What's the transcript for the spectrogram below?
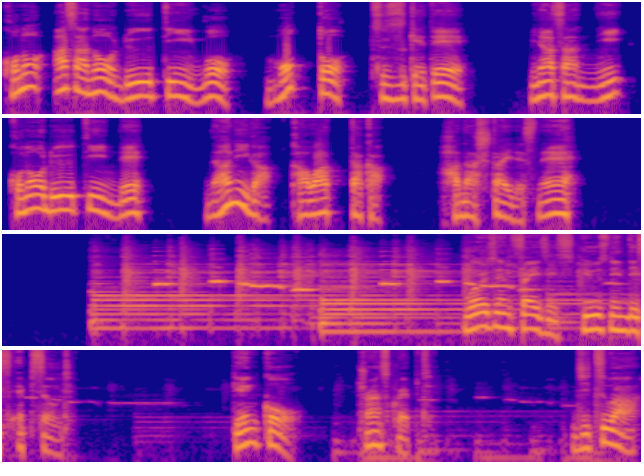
この朝のルーティンをもっと続けて、皆さんにこのルーティンで何が変わったか話したいですね。Words and phrases used in this episode 原稿 transcript 実は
